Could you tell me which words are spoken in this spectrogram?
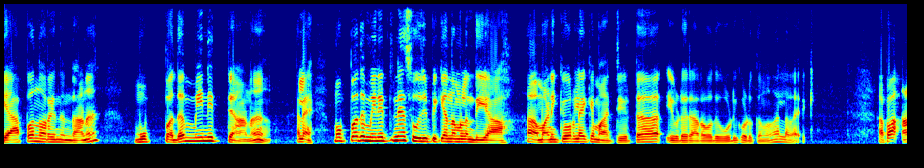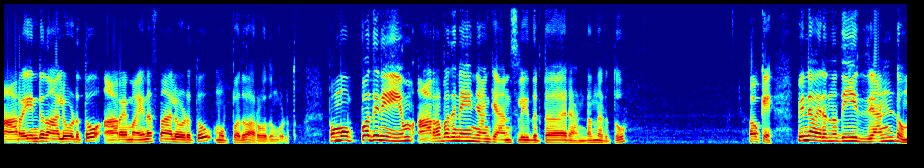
ഗ്യാപ്പ് എന്ന് പറയുന്നത് എന്താണ്? മുപ്പത് ആണ് അല്ലേ? മുപ്പത് മിനിറ്റിനെ സൂചിപ്പിക്കാൻ നമ്മൾ എന്ത് ചെയ്യുക ആ മണിക്കൂറിലേക്ക് മാറ്റിയിട്ട് ഇവിടെ ഒരു അറുപത് കൂടി കൊടുക്കുന്നത് നല്ലതായിരിക്കും. അപ്പോൾ ആറ് ഇന്റു നാല് കൊടുത്തു ആറ് മൈനസ് നാല് കൊടുത്തു മുപ്പതും അറുപതും കൊടുത്തു. അപ്പോൾ മുപ്പതിനെയും അറുപതിനെയും ഞാൻ ക്യാൻസൽ ചെയ്തിട്ട് രണ്ടെന്ന് എടുത്തു ഓക്കെ പിന്നെ വരുന്നത് ഈ രണ്ടും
